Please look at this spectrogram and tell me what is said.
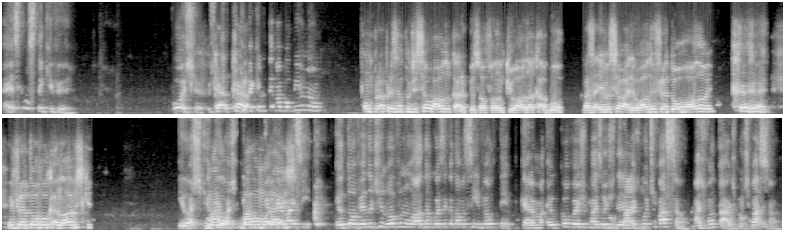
É isso que você tem que ver. Poxa, os caras cara, cara, que não tem mais bobinho, não. Um próprio exemplo disso é o Aldo, cara. O pessoal falando que o Aldo acabou. Mas aí você olha, o Aldo enfrentou o Holloway, Enfrentou o Volkanovski. Eu acho que, Marlon, eu acho que Marlon eu, Moraes. Mais, eu tô vendo de novo no lado uma coisa que eu tava sem ver o tempo. Que era, eu, o que eu vejo mais hoje vontade. dele é mais motivação. Mais vontade, motivação.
